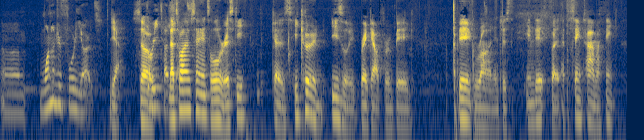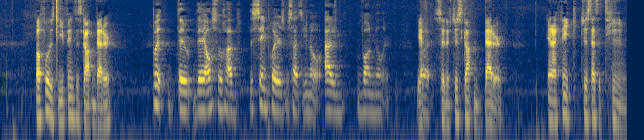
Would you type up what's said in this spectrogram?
um, 140 yards. Yeah. So Three that's why I'm saying it's a little risky because he could easily break out for a big, big run and just end it. But at the same time, I think Buffalo's defense has gotten better. But they they also have the same players besides you know adding Von Miller. Yeah. But- So they've just gotten better. And I think just as a team,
